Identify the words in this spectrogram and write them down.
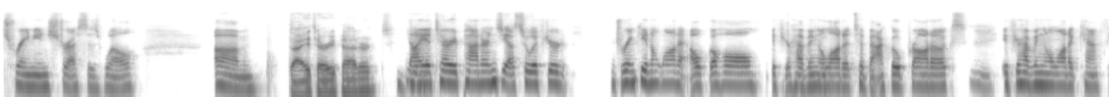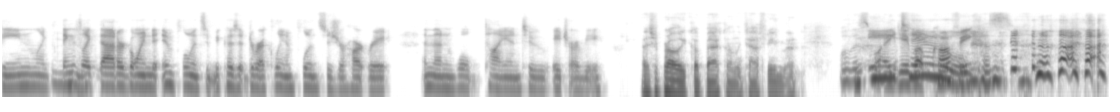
training stress as well. Um, dietary patterns. Dietary yeah. patterns. Yeah. So if you're drinking a lot of alcohol, if you're having a mm-hmm. lot of tobacco products, mm-hmm. if you're having a lot of caffeine, like mm-hmm. things like that are going to influence it because it directly influences your heart rate. And then we'll tie into HRV. I should probably cut back on the caffeine then. Well, that's Me why I gave too. up coffee because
